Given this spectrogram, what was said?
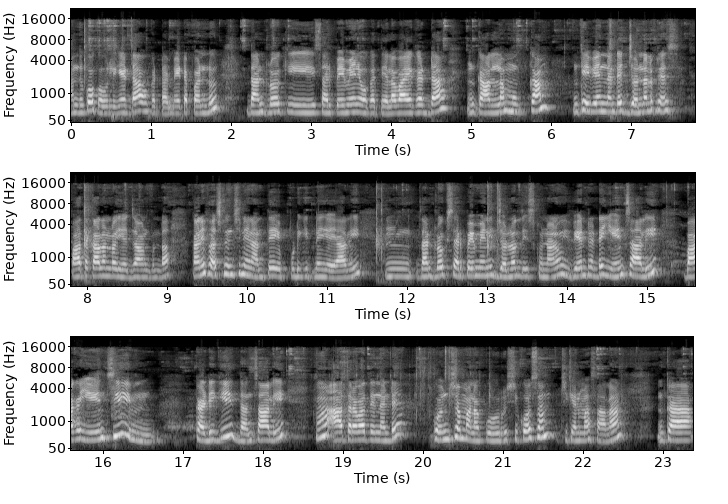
అందుకు ఒక ఉల్లిగడ్డ ఒక టమాటా పండు దాంట్లోకి సరిపోయేమని ఒక తెల్లవాయగడ్డ ఇంకా అల్లం ముక్క. ఇంకా ఇవేంటంటే జొన్నలు ఫ్రెండ్స్. పాతకాలంలో చేద్దాం అనుకుంటా. కానీ ఫస్ట్ నుంచి నేను అంతే ఎప్పుడు గిట్నే చేయాలి. దాంట్లోకి సరిపోయేమని జొన్నలు తీసుకున్నాను. ఇవేంటంటే ఏంచాలి బాగా ఏంచి కడిగి దంచాలి. ఆ, తర్వాత ఏంటంటే కొంచెం మనకు రుచి కోసం చికెన్ మసాలా. ఇంకా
